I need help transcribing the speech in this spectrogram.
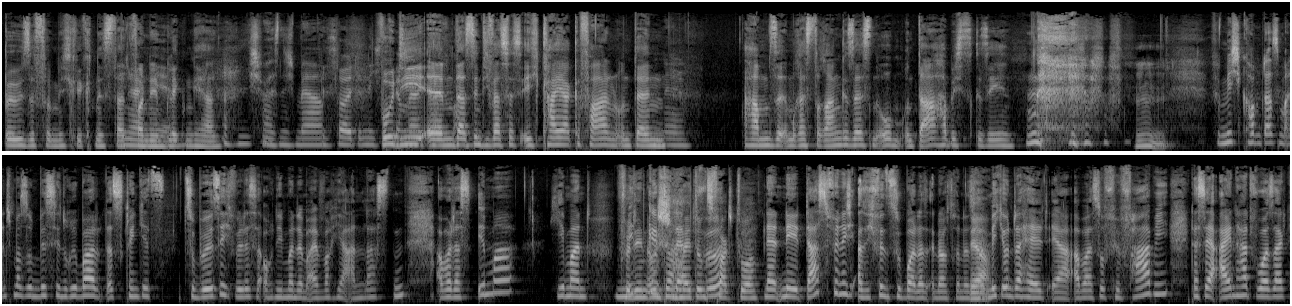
böse für mich geknistert Ja, von den nee. Blicken her. Ich weiß nicht mehr. Bis heute nicht Wo die, ähm, da sind die, was weiß ich, Kajak gefahren und dann Nee. Haben sie im Restaurant gesessen oben und da habe ich es gesehen. Für mich kommt das manchmal so ein bisschen rüber, das klingt jetzt zu böse, ich will das auch niemandem einfach hier anlasten, aber dass immer jemand Für den Unterhaltungsfaktor. Wird. Nee, nee, das finde ich, also ich finde es super, dass er noch drin ist, Ja. weil mich unterhält er, aber so für Fabi, dass er einen hat, wo er sagt,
